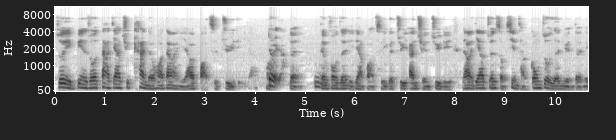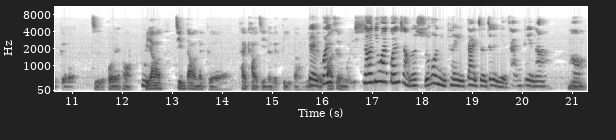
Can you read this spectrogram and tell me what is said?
所以变成说大家去看的话，当然也要保持距离啦，哦对啦。对，嗯。跟风筝一定要保持一个距安全距离，然后一定要遵守现场工作人员的那个指挥，哈、嗯。不要进到那个太靠近那个地方，对发生危险。然后另外观赏的时候，你可以带着这个野餐垫啊，嗯。哦，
